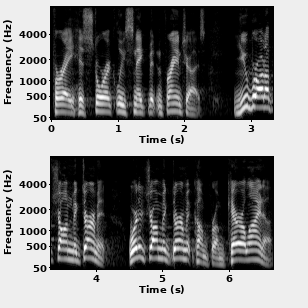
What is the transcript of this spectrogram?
for a historically snake bitten franchise. You brought up Sean McDermott. Where did Sean McDermott come from? Carolina.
